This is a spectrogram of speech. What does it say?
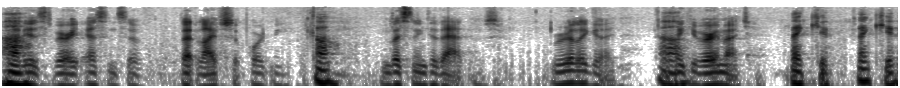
Uh-huh. That is the very essence of let life support me. oh, Listening to that was really good. oh, Thank you very much. Thank you. Thank you.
